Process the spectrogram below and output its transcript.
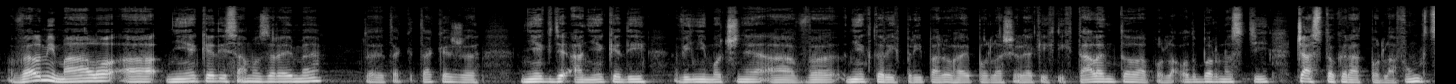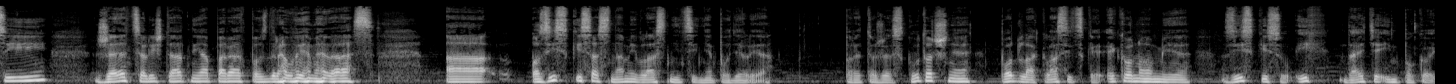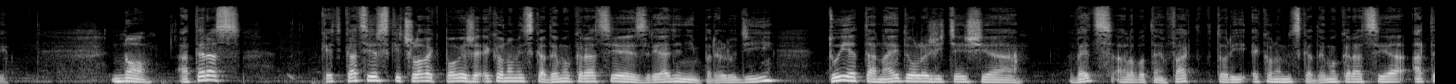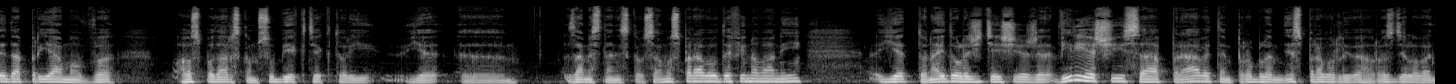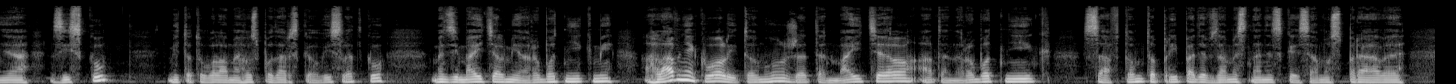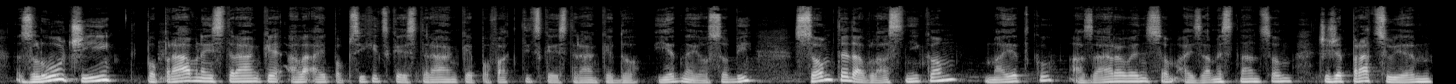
Veľmi málo a niekedy samozrejme, to je tak, také, že niekde a niekedy vynimočne a v niektorých prípadoch aj podľa všelijakých tých talentov a podľa odborností, častokrát podľa funkcií, že celý štátny aparát, pozdravujeme vás, a O zisky sa s nami vlastníci nepodelia, pretože skutočne podľa klasickej ekonómie zisky sú ich, dajte im pokoj. No a teraz, keď kacírsky človek povie, že ekonomická demokracia je zriadením pre ľudí, tu je tá najdôležitejšia vec, alebo ten fakt, ktorý ekonomická demokracia, a teda priamo v hospodárskom subjekte, ktorý je e, zamestnaneckou samozprávou definovaný. Je to najdôležitejšie, že vyrieši sa práve ten problém nespravodlivého rozdeľovania zisku, my to tu voláme hospodárskeho výsledku, medzi majiteľmi a robotníkmi, a hlavne kvôli tomu, že ten majiteľ a ten robotník sa v tomto prípade v zamestnaneckej samozpráve zlúči po právnej stránke, ale aj po psychickej stránke, po faktickej stránke do jednej osoby. Som teda vlastníkom majetku a zároveň som aj zamestnancom, čiže pracujem,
